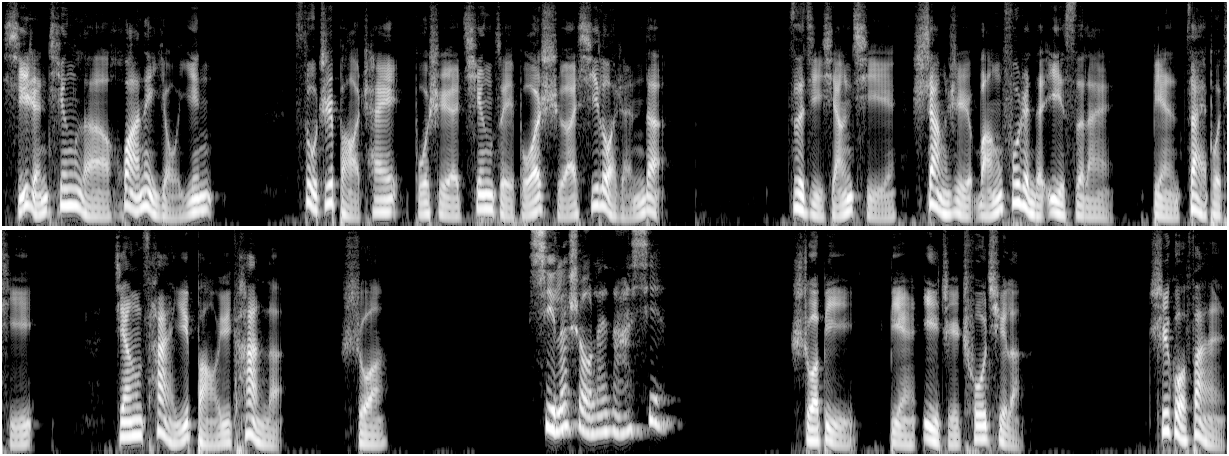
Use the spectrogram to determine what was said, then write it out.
袭人听了，话内有音，素知宝钗不是轻嘴薄舌奚落人的，自己想起上日王夫人的意思来，便再不提，将菜与宝玉看了，说：“洗了手来拿线。”说毕，便一直出去了。吃过饭，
